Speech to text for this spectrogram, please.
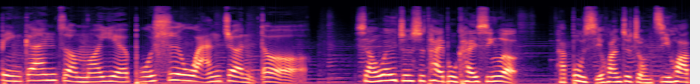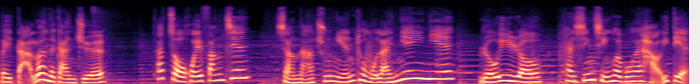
饼干怎么也不是完整的？小薇真是太不开心了。她不喜欢这种计划被打乱的感觉。她走回房间，想拿出粘土来捏一捏、揉一揉，看心情会不会好一点。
